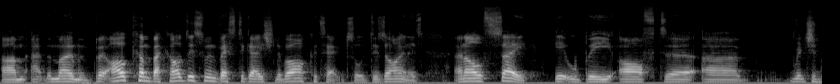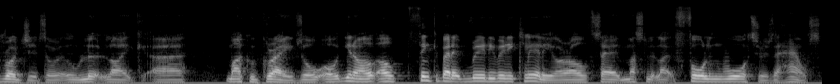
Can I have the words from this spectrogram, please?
um, at the moment. But I'll come back. I'll do some investigation of architects or designers, and I'll say it will be after uh, Richard Rogers, or it will look like uh, Michael Graves, or, or you know, I'll, I'll, think about it really, really clearly, or I'll say it must look like Fallingwater as a house.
